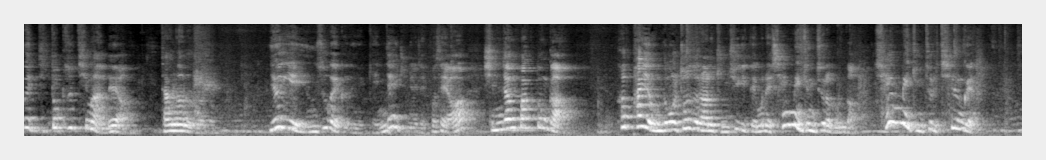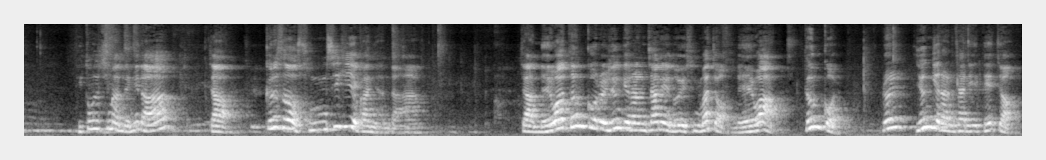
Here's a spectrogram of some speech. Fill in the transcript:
그 뒤통수 치면 안 돼요. 장난으로라도. 여기에 연수가 있거든요. 굉장히 중요하죠. 보세요. 심장박동과 허파의 운동을 조절하는 중추이기 때문에 생명중추라고 부른다. 생명중추를 치는 거야. 뒤통수 치면 안 됩니다. 자, 그래서 숨쉬기에 관여한다. 자, 뇌와 등골을 연결하는 자리에 놓여 있습니다. 맞죠? 뇌와 등골을 연결하는 자리에 됐죠?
